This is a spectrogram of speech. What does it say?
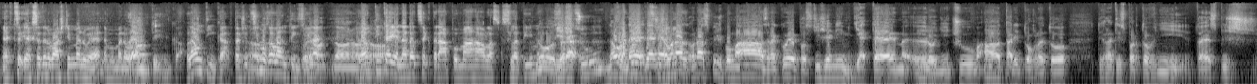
Jak, jak se ten váš tým jmenuje? Nebo jmenoval? Leontinka. Leontinka, takže no, přímo za Leontinkou. No, no, no, Leontinka no. je nadace, která pomáhá vlastně slepým no, běžcům. No, ne, ne, ne, ona, ona spíš pomáhá zrakově postiženým dětem, hmm. rodičům a hmm. tady tohleto tyhle ty sportovní, to je spíš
